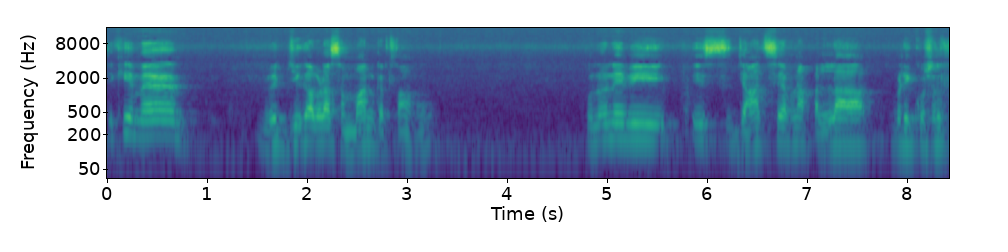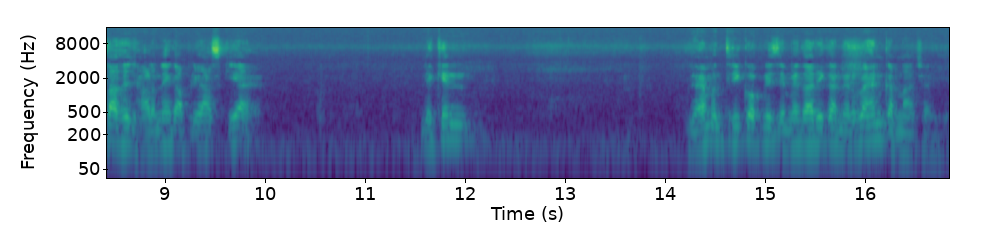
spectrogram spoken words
देखिए मैं विप जी का बड़ा सम्मान करता हूँ। उन्होंने भी इस जाँच से अपना पल्ला बड़ी कुशलता से झाड़ने का प्रयास किया है। लेकिन गृह मंत्री को अपनी ज़िम्मेदारी का निर्वहन करना चाहिए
